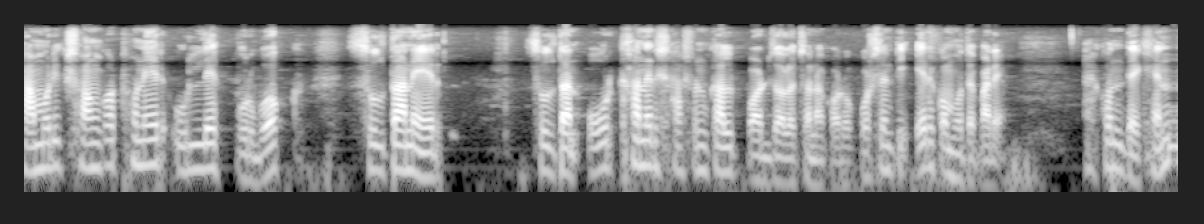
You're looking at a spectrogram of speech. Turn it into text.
সামরিক সংগঠনের উল্লেখপূর্বক সুলতানের, সুলতান ওর খানের শাসনকাল পর্যালোচনা করো। কোশ্চেনটি এরকম হতে পারে। এখন দেখেন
